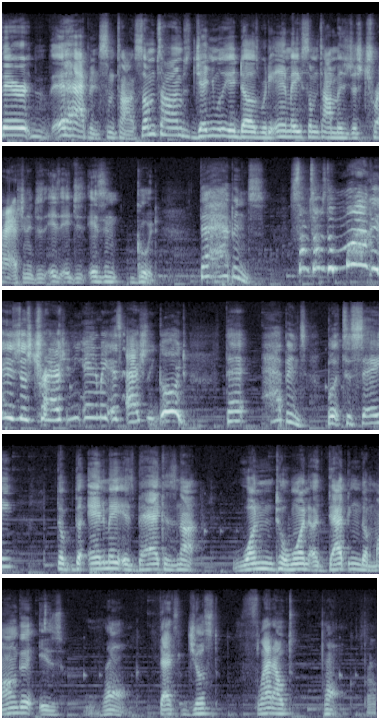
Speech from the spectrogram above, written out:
there it happens sometimes. Sometimes genuinely it does where the anime sometimes is just trash and it just it, it just isn't good. That happens. Sometimes the manga is just trash and the anime is actually good. That happens. But to say the the anime is bad because it's not one to one adapting the manga is wrong. That's just flat out wrong, bro.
